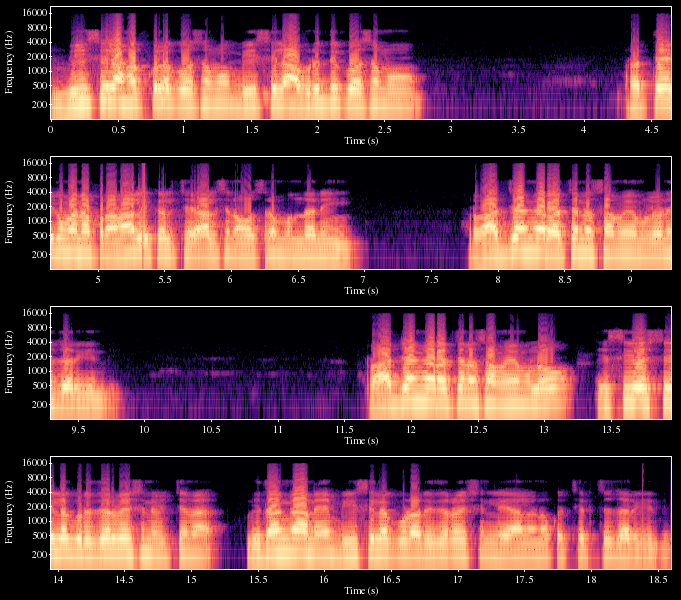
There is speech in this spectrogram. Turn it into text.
బీసీల హక్కుల కోసము బీసీల అభివృద్ధి కోసము ప్రత్యేకమైన ప్రణాళికలు చేయాల్సిన అవసరం ఉందని రాజ్యాంగ రచన సమయంలోనే జరిగింది. రాజ్యాంగ రచన సమయంలో ఎస్సీ ఎస్టీలకు రిజర్వేషన్ ఇచ్చిన విధంగానే బీసీలకు కూడా రిజర్వేషన్ ఇవ్వాలని ఒక చర్చ జరిగింది.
